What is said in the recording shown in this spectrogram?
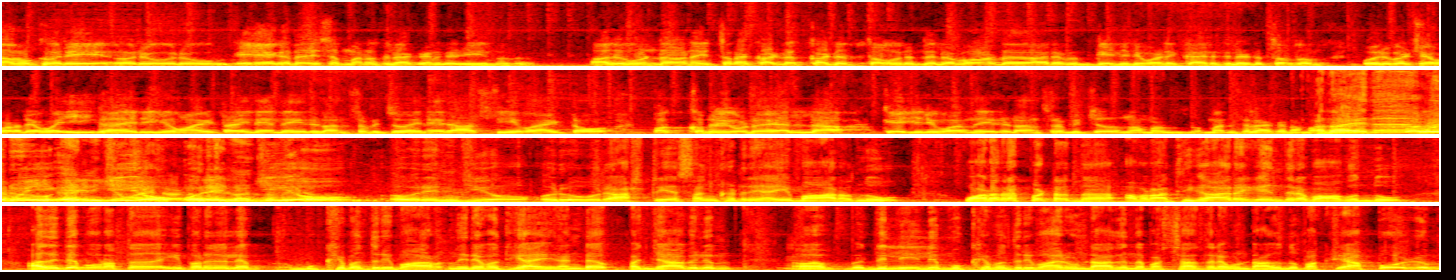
നമുക്കൊരു ഒരു ഒരു ഏകദേശം മനസ്സിലാക്കാൻ കഴിയുന്നത്. അതുകൊണ്ടാണ് ഇത്ര കടുത്ത ഒരു നിലപാട് അരവിന്ദ് കെജ്രിവാൾ ഇക്കാര്യത്തിൽ എടുത്തതും ഒരുപക്ഷെ വളരെ വൈകാരികമായിട്ട് അതിനെ നേരിടാൻ ശ്രമിച്ചത് അതിനെ രാഷ്ട്രീയമായിട്ടോ പക്വതയോടെ അല്ല കേജ്രിവാൾ നേരിടാൻ ശ്രമിച്ചതും നമ്മൾ മനസ്സിലാക്കണം. അതായത് ഒരു എൻ ജി ഒ ഒരു എൻ ജി ഒ ഒരു എൻ ജി ഒ ഒരു രാഷ്ട്രീയ സംഘടനയായി മാറുന്നു. വളരെ പെട്ടെന്ന് അവർ അധികാര കേന്ദ്രമാകുന്നു. അതിന്റെ പുറത്ത് ഈ പറഞ്ഞ പോലെ മുഖ്യമന്ത്രിമാർ നിരവധിയായി രണ്ട് പഞ്ചാബിലും ദില്ലിയിലും മുഖ്യമന്ത്രിമാരുണ്ടാകുന്ന പശ്ചാത്തലം ഉണ്ടാകുന്നു. പക്ഷേ അപ്പോഴും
